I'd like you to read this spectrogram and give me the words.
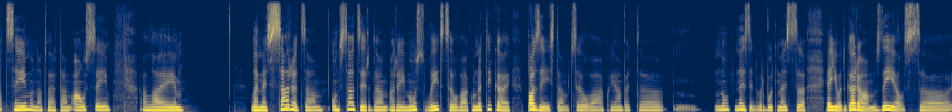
acīm un atvērtām ausīm, lai lai mēs saredzam un sadzirdam arī mūsu līdzcilvēku, un ne tikai pazīstam cilvēku, ja, bet, uh, nu, nezinu, varbūt mēs uh, ejot garām uz ielas, uh,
